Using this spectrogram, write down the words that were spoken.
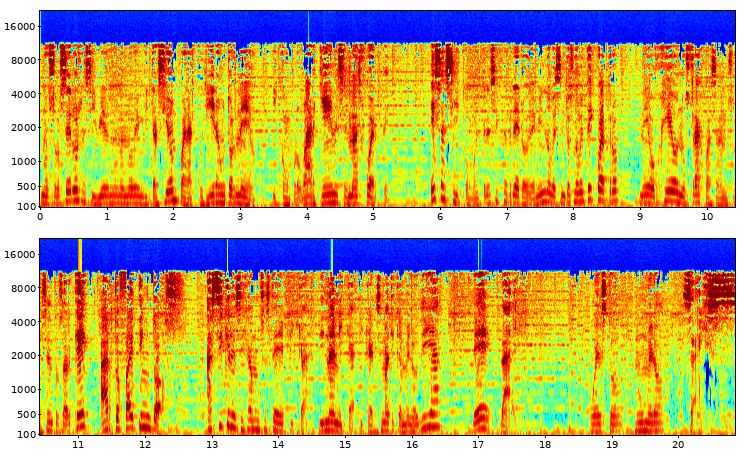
nuestros héroes recibieron una nueva invitación para acudir a un torneo y comprobar quién es el más fuerte. Es así como el 13 de febrero de 1994, Neo Geo nos trajo hasta nuestros centros arcade Art of Fighting 2. Así que les dejamos esta épica, dinámica y carismática melodía de Dai. Puesto número 6.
